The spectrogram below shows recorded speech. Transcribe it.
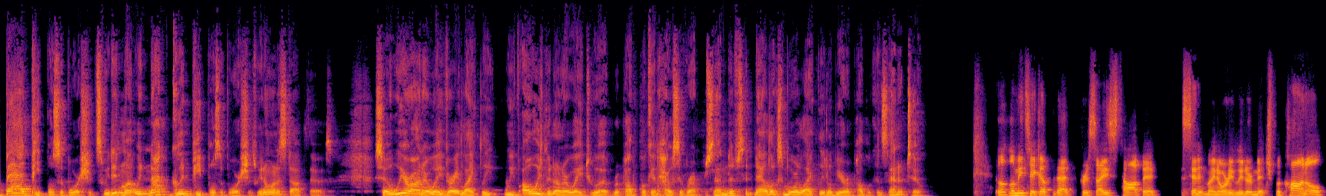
bad people's abortions. We didn't want, we, not good people's abortions. We don't want to stop those. So we're on our way very likely. We've always been on our way to a Republican House of Representatives. It now looks more likely it'll be a Republican Senate too. Let me take up that precise topic. Senate Minority Leader Mitch McConnell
